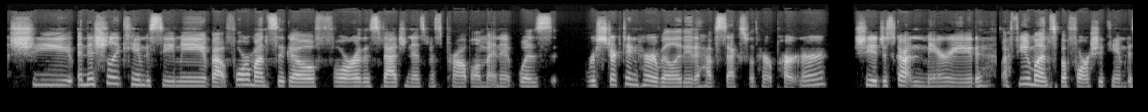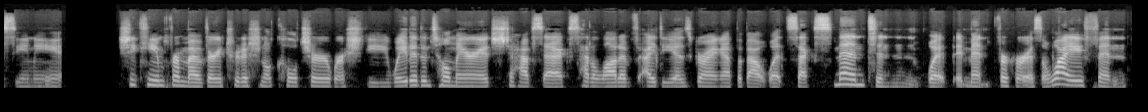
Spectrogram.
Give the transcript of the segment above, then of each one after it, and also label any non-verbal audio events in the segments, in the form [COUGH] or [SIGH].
She initially came to see me about four months ago for this vaginismus problem, and it was restricting her ability to have sex with her partner. She had just gotten married a few months before she came to see me. She came from a very traditional culture where she waited until marriage to have sex, had a lot of ideas growing up about what sex meant and what it meant for her as a wife. And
